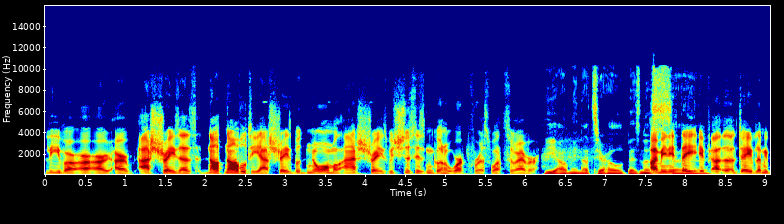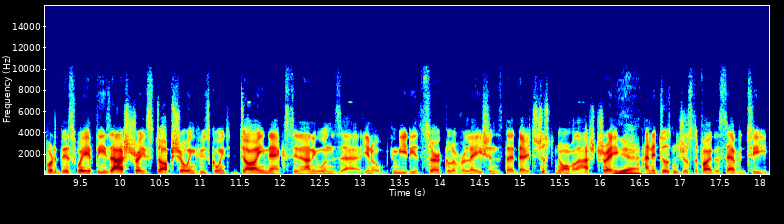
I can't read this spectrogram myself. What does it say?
leave our, our, our, ashtrays as not novelty ashtrays, but normal ashtrays, which just isn't going to work for us whatsoever. yeah, I mean that's your whole business. I mean, if they, uh, if uh, uh, Dave, let me put it this way: if these ashtrays stop showing who's going to die next in anyone's, uh, you know, immediate circle of relations, that that it's just normal ashtray, Yeah. and it doesn't justify the seventy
